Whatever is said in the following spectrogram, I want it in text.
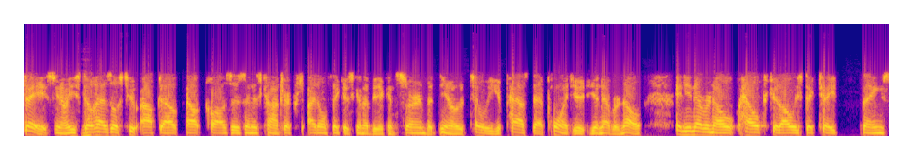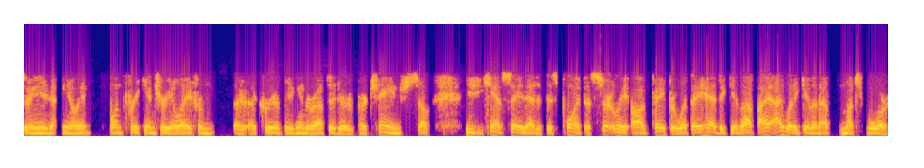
stays. You know, he still has those two opt out out clauses in his contract, which I don't think is going to be a concern. But you know, until we get past that point, you you never know, and you never know. Health could always dictate things. I mean, you know, one freak injury away from a, a career being interrupted or, or changed. So you, you, can't say that at this point, but certainly on paper, what they had to give up, I, I would have given up much more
